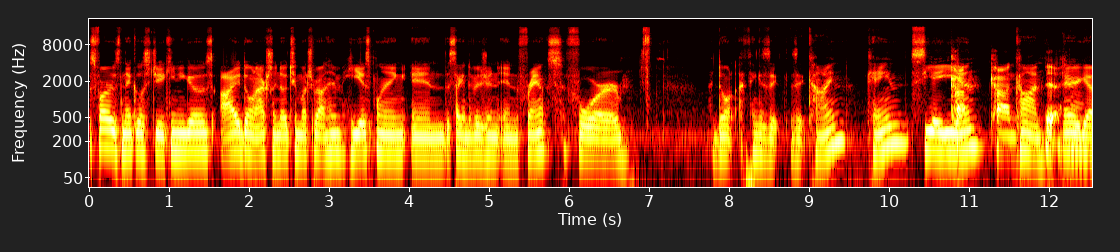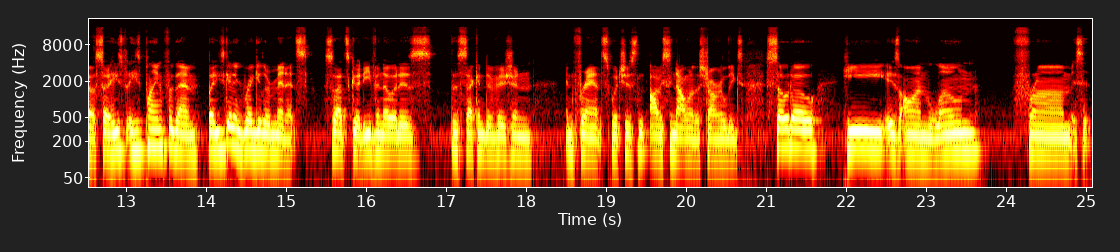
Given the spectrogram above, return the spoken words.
as far as Nicholas Gioacchini goes, I don't actually know too much about him. He is playing in the second division in France for I don't I think is it is it Caen? Kane? C A E N? Caen. Caen. Yeah. There you go. So he's he's playing for them, but he's getting regular minutes. So that's good, even though it is the second division in France, which is obviously not one of the stronger leagues. Soto, he is on loan from is it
